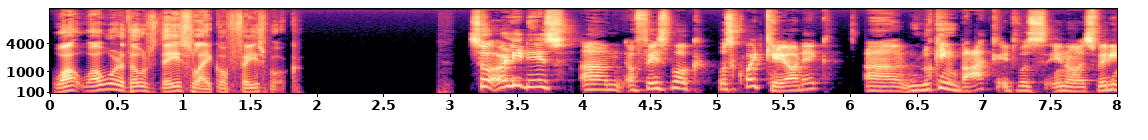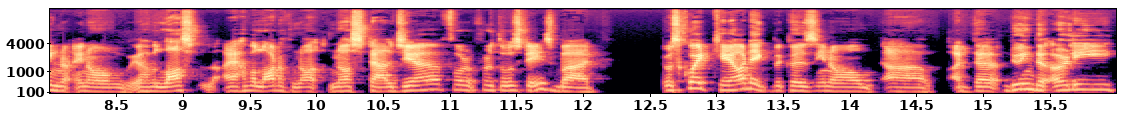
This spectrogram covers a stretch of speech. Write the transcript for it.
what what were those days like of facebook? So early days um, of facebook was quite chaotic. Uh, looking back it was you know it's very you know we have lost i have a lot of no- nostalgia for for those days but it was quite chaotic because you know uh, the during the early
